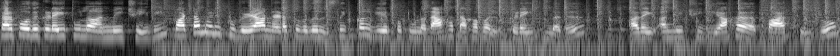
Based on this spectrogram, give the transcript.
தற்போது கிடைத்துள்ள அண்மை செய்தி பட்டமளிப்பு விழா நடத்துவதில் சிக்கல் ஏற்பட்டுள்ளதாக தகவல் கிடைத்துள்ளது. அதை அண்மை செய்தியாக பார்க்கின்றோம்.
